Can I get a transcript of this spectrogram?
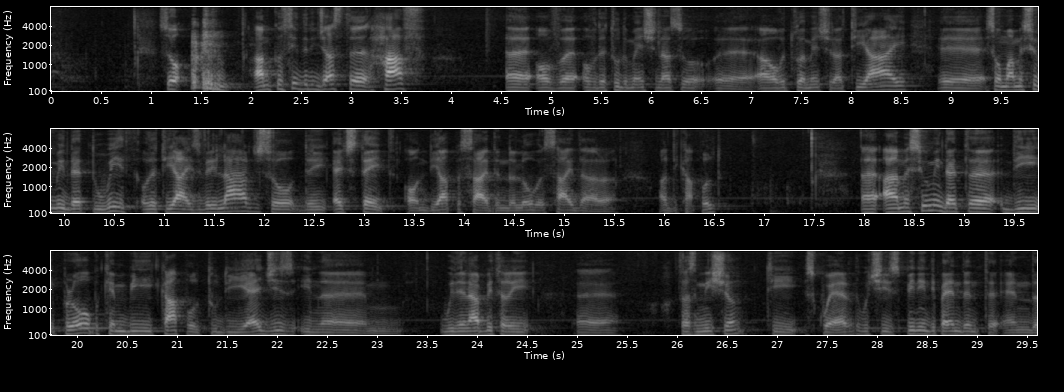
so I'm considering just uh, half uh, of, uh, of the two-dimensional so, uh, of two-dimensional TI. Uh, so I'm assuming that the width of the TI is very large, so the edge state on the upper side and the lower side are, are decoupled. Uh, I'm assuming that the probe can be coupled to the edges in, um, with an arbitrary transmission, T squared, which is spin independent and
